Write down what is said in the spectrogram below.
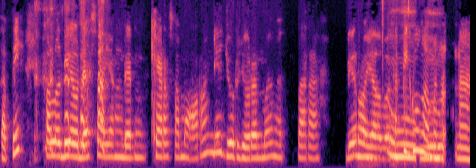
Tapi kalau dia udah sayang dan care sama orang, dia jor-joran banget, parah. Dia royal banget. Tapi gue nggak Uh. men- nah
